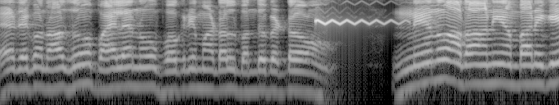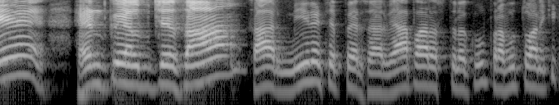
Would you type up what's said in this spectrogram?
ఏ దేకో దాసు పైలే నువ్వు పోకిరి మాటలు బంధు పెట్టు. నేను అదాని అంబానీకి హెల్త్కి హెల్ప్ చేస్తా. సార్ మీరే చెప్పారు సార్ వ్యాపారస్తులకు ప్రభుత్వానికి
